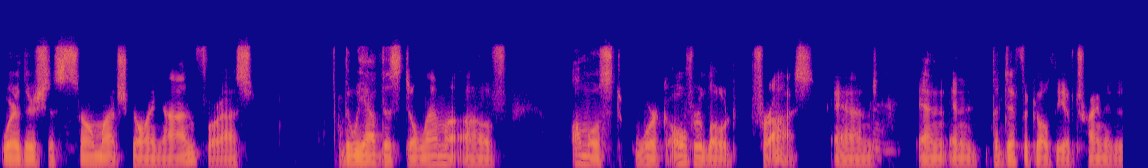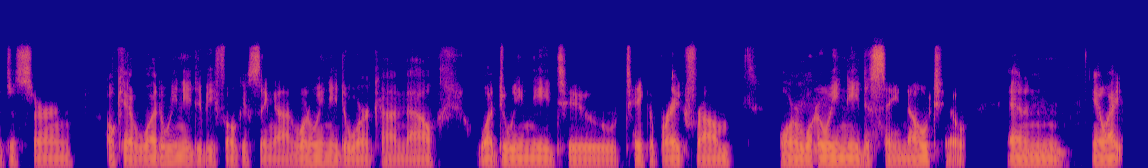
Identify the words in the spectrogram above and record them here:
where there's just so much going on for us that we have this dilemma of almost work overload for us and mm-hmm. and and the difficulty of trying to discern okay what do we need to be focusing on? What do we need to work on now? What do we need to take a break from? Or what do mm-hmm. we need to say no to? And you know i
